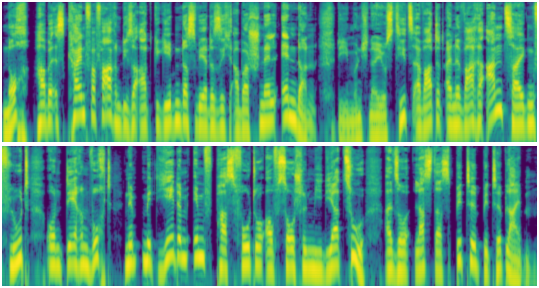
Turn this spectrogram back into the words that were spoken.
Noch habe es kein Verfahren dieser Art gegeben, das werde sich aber schnell ändern. Die Münchner Justiz erwartet eine wahre Anzeigenflut und deren Wucht nimmt mit jedem Impfpassfoto auf Social Media zu. Also lasst das bitte, bitte bleiben.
